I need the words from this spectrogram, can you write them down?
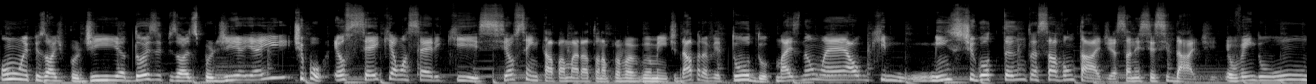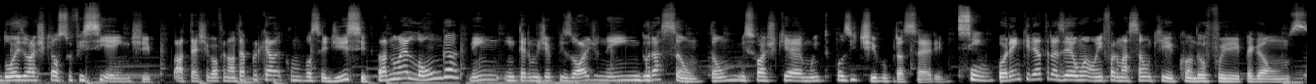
um episódio por dia, dois episódios por dia, e aí, tipo, eu sei que é uma série que, se eu sentar pra maratona, provavelmente dá pra ver tudo, mas não é algo que me instigou tanto essa vontade, essa necessidade. Eu vendo um, dois, eu acho que é o suficiente até chegar ao final, até porque, ela, como você disse, ela não é longa, nem em termos de episódio, nem em duração. Então, isso eu acho que é muito positivo pra série. Sim. Porém, queria trazer uma, uma informação que, quando eu fui pegar uns,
